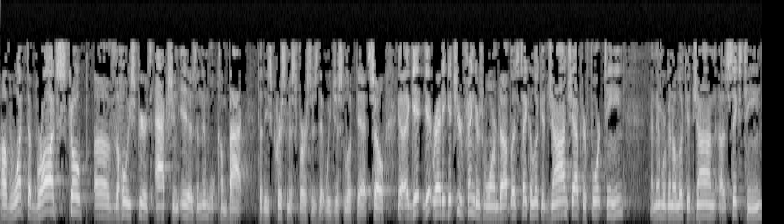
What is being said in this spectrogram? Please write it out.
of what the broad scope of the Holy Spirit's action is, and then we'll come back to these Christmas verses that we just looked at. So uh, get, get ready, get your fingers warmed up. Let's take a look at John chapter 14, and then we're going to look at John uh, 16.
